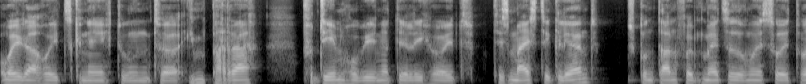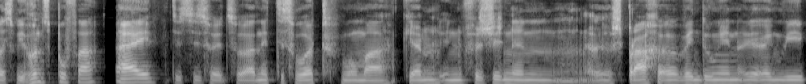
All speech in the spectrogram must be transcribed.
alter Holzknecht und äh, Imperer. Von dem habe ich natürlich halt das meiste gelernt. Spontan fällt mir jetzt einmal so etwas wie Hundspuffer ein. Das ist halt so ein nettes Wort, wo man gern in verschiedenen äh, Sprachwendungen irgendwie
